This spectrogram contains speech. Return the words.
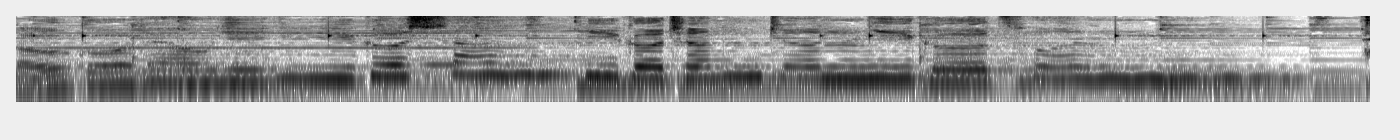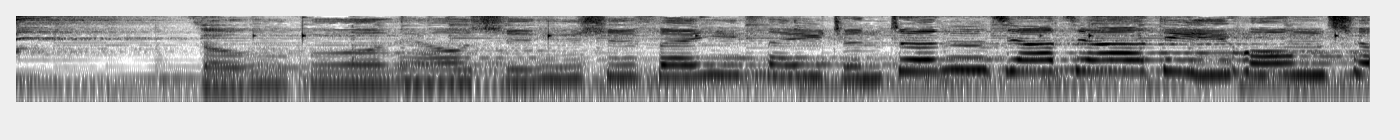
走过了一个山，一个城镇，一个村，走过了是是非非、真真假假的红尘。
